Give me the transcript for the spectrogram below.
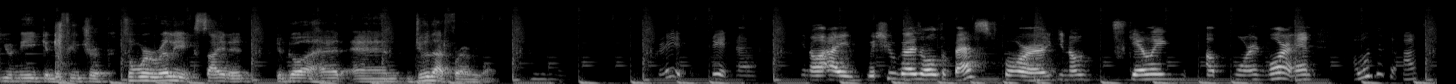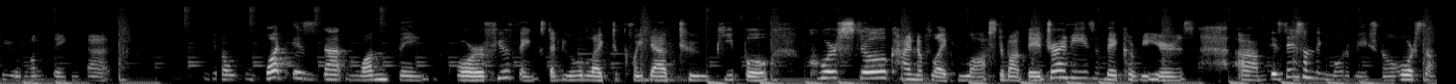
unique in the future. So we're really excited to go ahead and do that for everyone. Great, great. And you know, I wish you guys all the best for, you know, scaling up more and more. And I wanted to ask you one thing that, you know, what is that one thing or a few things that you would like to point out to people who are still kind of like lost about their journeys and their careers? Um, is there something motivational or some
